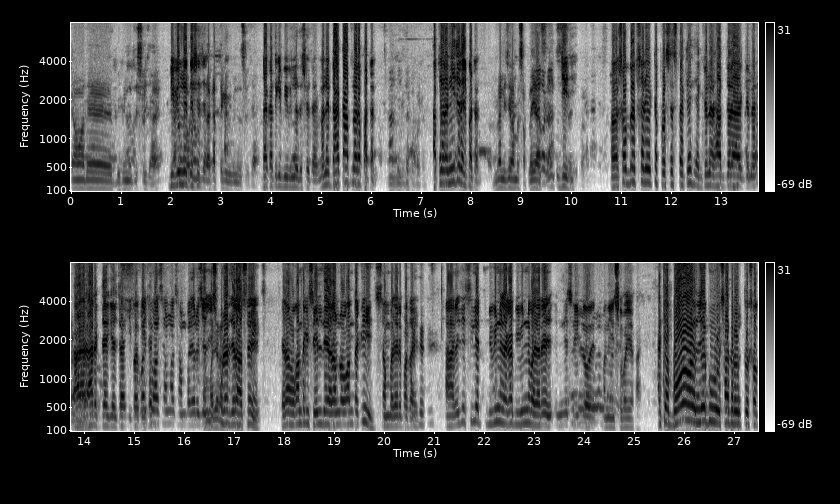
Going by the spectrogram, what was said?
এটা আমাদের বিভিন্ন দেশে যায়। বিভিন্ন দেশে যায়। ঢাকা থেকে বিভিন্ন দেশে যায়। ঢাকা থেকে বিভিন্ন দেশে যায়। মানে ঢাকা আপনারা পাঠান? হ্যাঁ, আমরা ঢাকা পাঠাই। আপনারা নিজেরাই পাঠান? আমরা নিজের আমরা সাপ্লাই আছে। জি, জি। সব ব্যবসারই একটা প্রসেস থাকে। একজনের হাত ধরে আরেকজনের আর আরেক জায়গায় যায় এইভাবেই আছে আমরা শ্যামবাজারে যে স্কুলার যারা আছে এরা ওখান থেকে সেল দেয় আর আমরা ওখান থেকে শ্যামবাজারে পাঠাই। আর এই যে সিলেট বিভিন্ন জায়গায় বিভিন্ন বাজারে এমনি সেল হয়। মানে সবাই খায় আচ্ছা বড় লেবু সাধারণত সব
